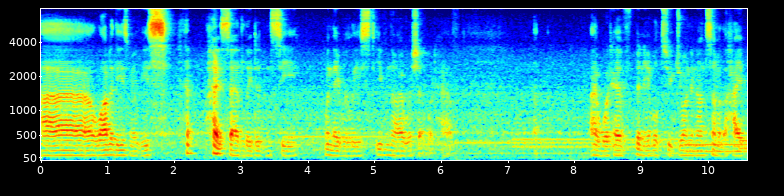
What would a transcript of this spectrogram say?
Uh, a lot of these movies I sadly didn't see when they released, even though I wish I would have. I would have been able to join in on some of the hype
